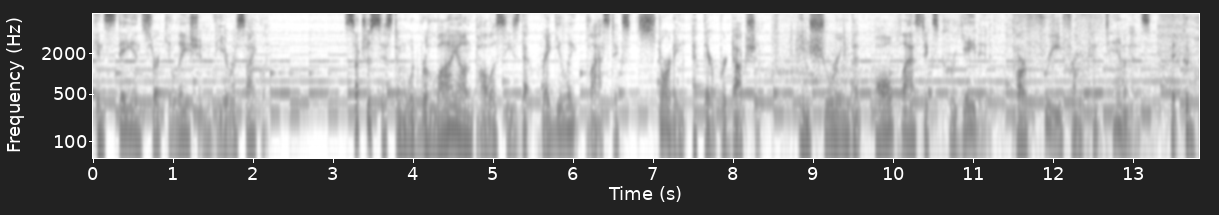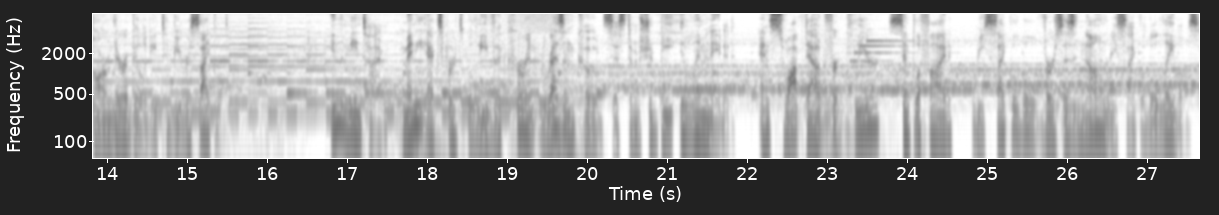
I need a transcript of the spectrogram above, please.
can stay in circulation via recycling. Such a system would rely on policies that regulate plastics starting at their production, ensuring that all plastics created are free from contaminants that could harm their ability to be recycled. In the meantime, many experts believe the current resin code system should be eliminated and swapped out for clear, simplified, recyclable versus non recyclable labels.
